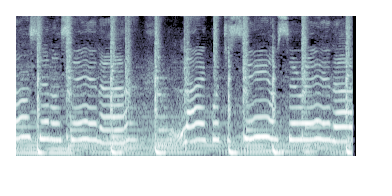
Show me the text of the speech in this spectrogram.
sunset on Santa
